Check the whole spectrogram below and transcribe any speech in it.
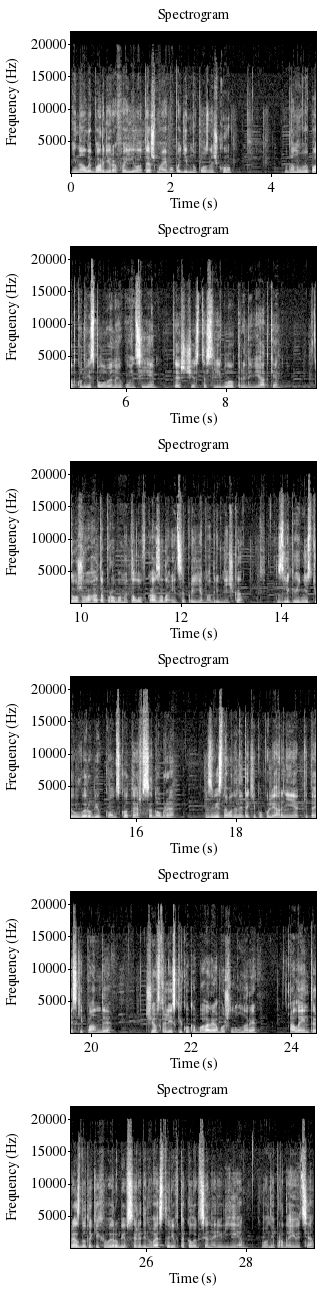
І на алебарді Рафаїла теж маємо подібну позначку. В даному випадку 2,5 унції, теж чисте срібло 3 дев'ятки. Тож вага та проба металу вказана, і це приємна дрібничка. З ліквідністю у виробів Комско теж все добре. Звісно, вони не такі популярні, як китайські панди чи австралійські кукабари або ж лунари. Але інтерес до таких виробів серед інвесторів та колекціонерів є, вони продаються.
